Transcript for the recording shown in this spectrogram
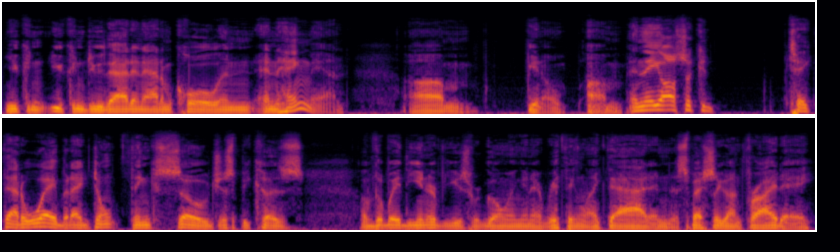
You can you can do that in Adam Cole and, and Hangman. Um, you know, um, and they also could take that away, but I don't think so just because of the way the interviews were going and everything like that, and especially on Friday.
